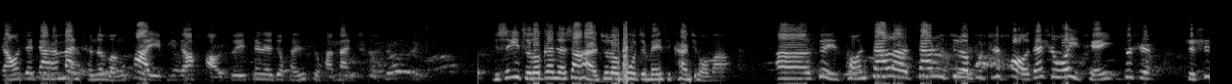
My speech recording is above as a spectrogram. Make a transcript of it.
然后再加上曼城的文化也比较好，所以现在就很喜欢曼城。你是一直都跟着上海俱乐部这边一起看球吗？呃，对，从加了加入俱乐部之后，但是我以前就是。只是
